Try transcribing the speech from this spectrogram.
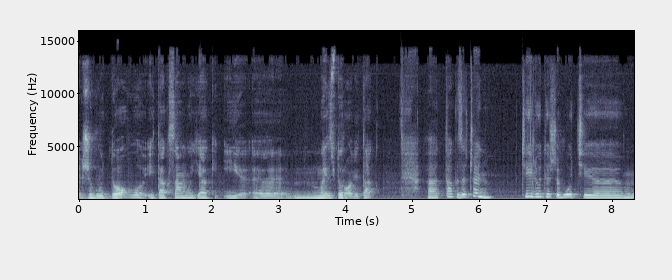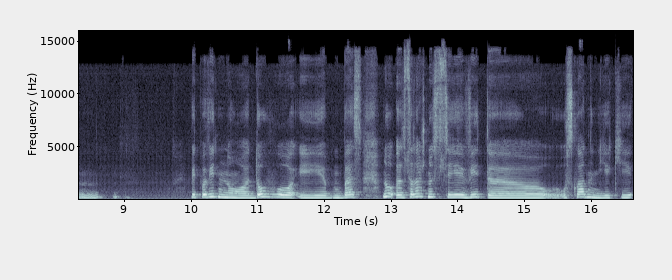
живуть довго і так само, як і е, ми здорові, так? Е, Так, звичайно. Ті люди живуть е, відповідно довго і без ну, в залежності від е, ускладнень, які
